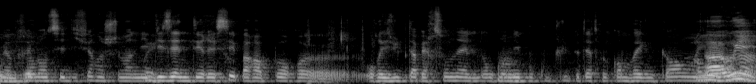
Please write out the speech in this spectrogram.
mais après, bon, c'est différent. Justement, on est Oui. désintéressé par rapport euh, aux résultats personnels. Donc, on Mm. est beaucoup plus peut-être convaincant. Ah oui, voilà.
